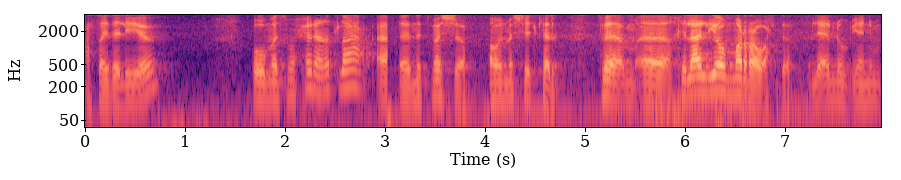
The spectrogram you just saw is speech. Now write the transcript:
على الصيدلية ومسموح لنا نطلع آه، نتمشى أو نمشي الكلب. فخلال اليوم مرة واحدة لأنه يعني م-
